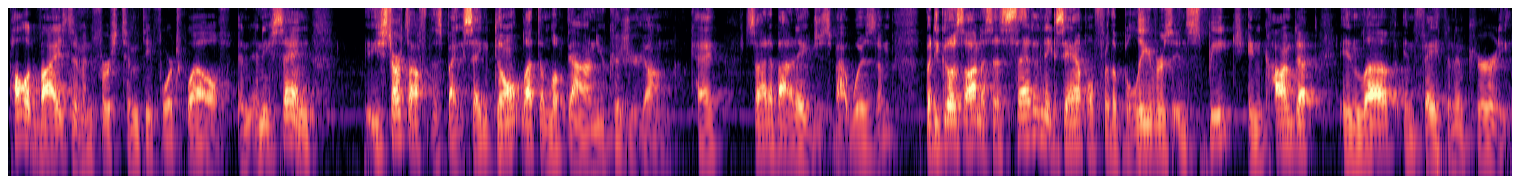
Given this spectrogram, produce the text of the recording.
Paul advised him in 1 Timothy 4:12, and, and he's saying he starts off this by saying, Don't let them look down on you because you're young, okay? It's not about age, it's about wisdom. But he goes on and says, Set an example for the believers in speech, in conduct, in love, in faith, and in purity.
